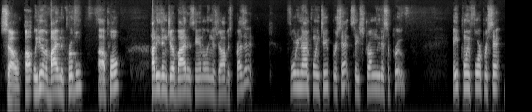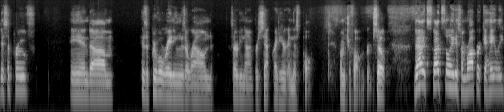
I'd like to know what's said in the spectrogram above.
so uh, we do have a Biden approval uh, poll. How do you think Joe Biden is handling his job as president? 49.2% say strongly disapprove. 8.4% disapprove. And um, his approval rating is around 39% right here in this poll from Trafalgar Group. So that's that's the latest from Robert Cahaly.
